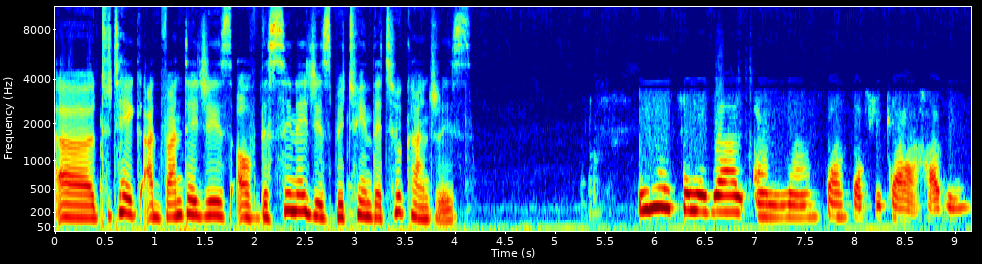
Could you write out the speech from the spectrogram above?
uh, to take advantages of the synergies between the two countries? You know, Senegal and uh, South Africa are having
